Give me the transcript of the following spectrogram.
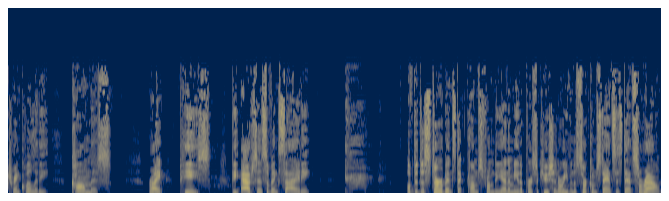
tranquility, calmness, right? Peace, the absence of anxiety, of the disturbance that comes from the enemy, the persecution, or even the circumstances that surround.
